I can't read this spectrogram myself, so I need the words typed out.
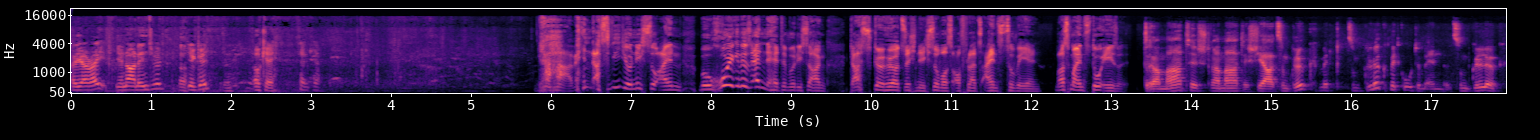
Are you all right? You're not injured? You're good? Okay. Thank you. Ja, wenn das Video nicht so ein beruhigendes Ende hätte, würde ich sagen, das gehört sich nicht, sowas auf Platz 1 zu wählen. Was meinst du, Esel? Dramatisch, dramatisch. Ja, zum Glück mit, zum Glück mit gutem Ende. Zum Glück.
